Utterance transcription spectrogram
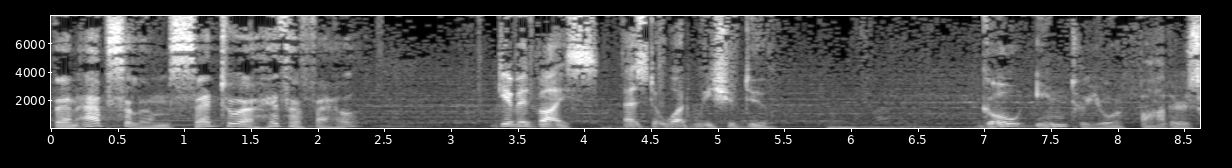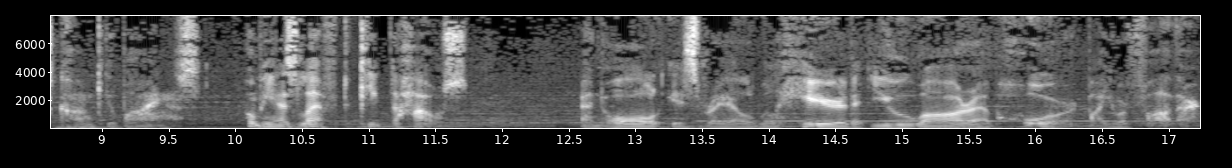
Then Absalom said to Ahithophel, Give advice as to what we should do. Go into your father's concubines, whom he has left to keep the house, and all Israel will hear that you are abhorred by your father.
